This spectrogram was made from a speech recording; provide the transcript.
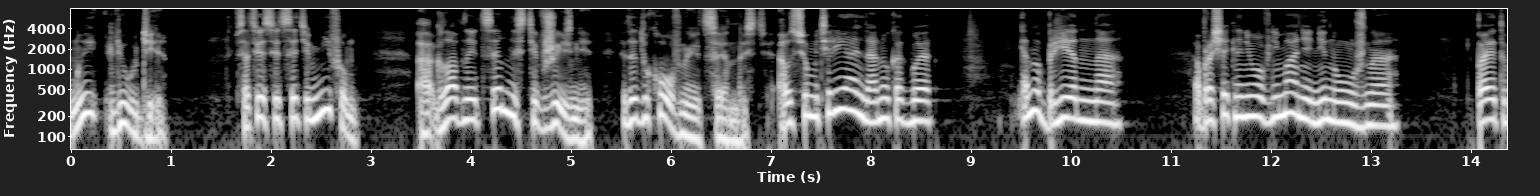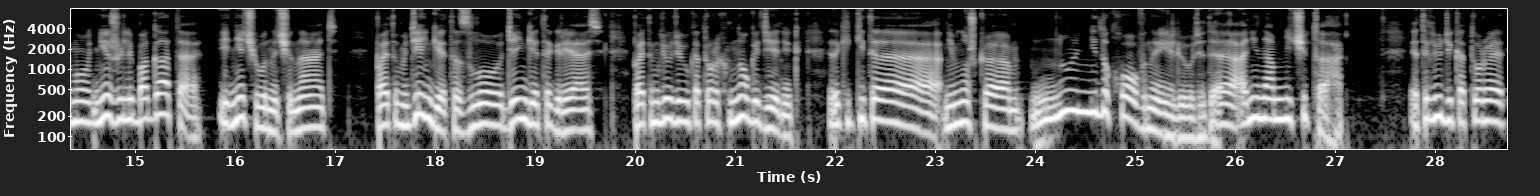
«мы люди». В соответствии с этим мифом а главные ценности в жизни – это духовные ценности. А вот все материальное, оно как бы, оно бренно, обращать на него внимание не нужно. Поэтому нежели богато, и нечего начинать. Поэтому деньги – это зло, деньги – это грязь. Поэтому люди, у которых много денег, это какие-то немножко, ну, недуховные люди, да, они нам не чита. Это люди, которые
